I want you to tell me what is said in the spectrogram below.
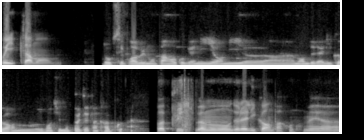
Oui, clairement. Donc c'est probablement pas un Rokugani, hormis euh, un membre de la licorne ou éventuellement peut-être un crabe, quoi. Bah, plus un moment de la licorne, par contre. Mais, euh,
